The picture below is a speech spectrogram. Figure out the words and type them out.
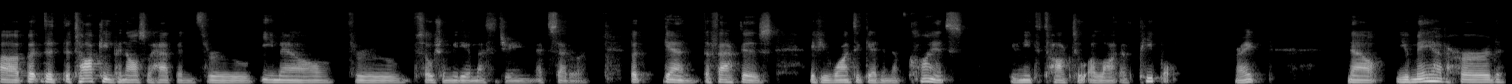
Uh, but the, the talking can also happen through email, through social media messaging, etc. But again, the fact is, if you want to get enough clients, you need to talk to a lot of people, right? Now, you may have heard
